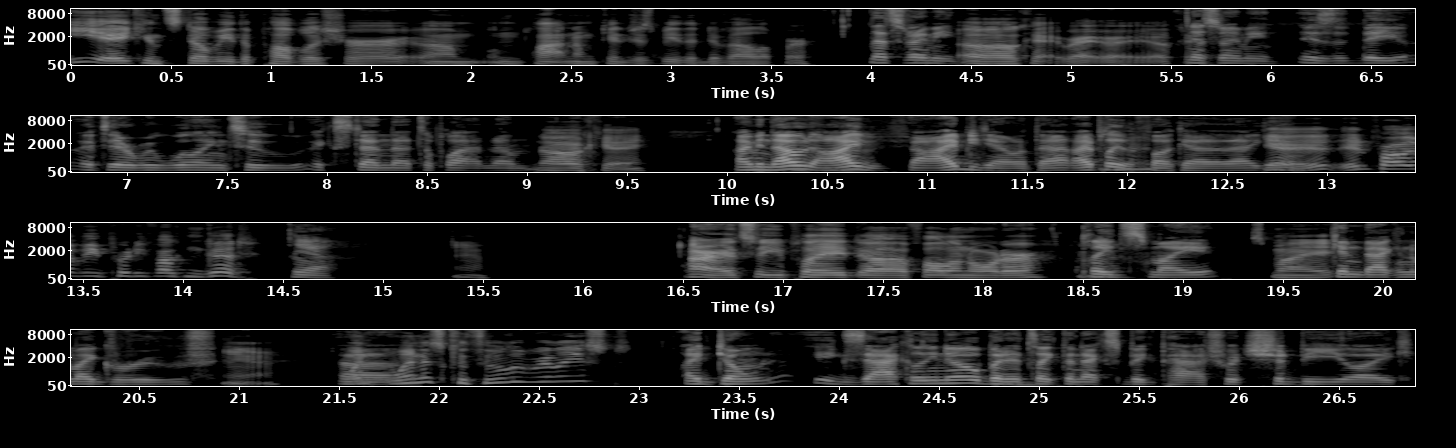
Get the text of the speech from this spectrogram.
EA can still be the publisher. Um, and Platinum can just be the developer. that's what I mean. Oh, okay. Right. Right. Okay. That's what I mean. Is that they if they were willing to extend that to platinum? Oh, okay. I mean, that would. I I'd be down with that. I'd play the Mhm. fuck out of that Yeah, game. it, it'd probably be pretty fucking good. Yeah. Yeah. All right. So you played uh, Fallen Order. Played Smite, Smite. getting back into my groove. Yeah. When, Uh, when is Cthulhu released? I don't exactly know, but it's like the next big patch, which should be like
